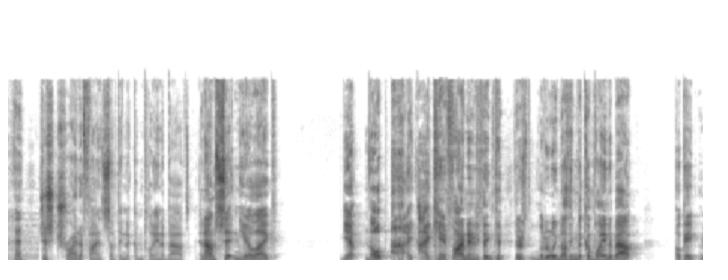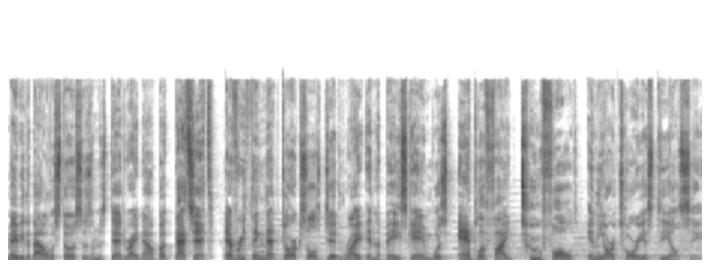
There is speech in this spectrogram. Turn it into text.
just try to find something to complain about. And I'm sitting here like, yep, nope, I, I can't find anything. There's literally nothing to complain about. Okay, maybe the Battle of Stoicism is dead right now, but that's it. Everything that Dark Souls did right in the base game was amplified twofold in the Artorias DLC.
